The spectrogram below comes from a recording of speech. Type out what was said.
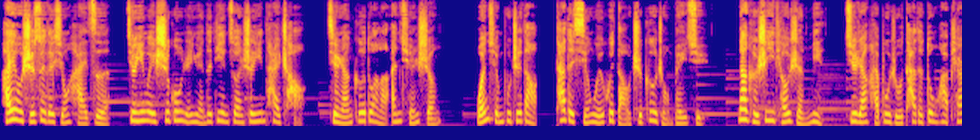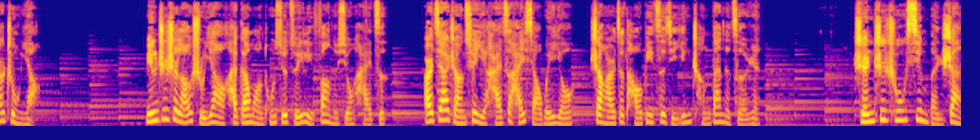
还有十岁的熊孩子，就因为施工人员的电钻声音太吵，竟然割断了安全绳，完全不知道他的行为会导致各种悲剧。那可是一条人命，居然还不如他的动画片重要。明知是老鼠药还敢往同学嘴里放的熊孩子，而家长却以孩子还小为由，让儿子逃避自己应承担的责任。神之初，性本善，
